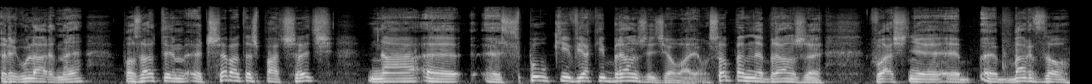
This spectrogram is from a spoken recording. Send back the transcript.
regularne. Poza tym e, trzeba też patrzeć na e, e, spółki, w jakiej branży działają. Są pewne branże właśnie bardzo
